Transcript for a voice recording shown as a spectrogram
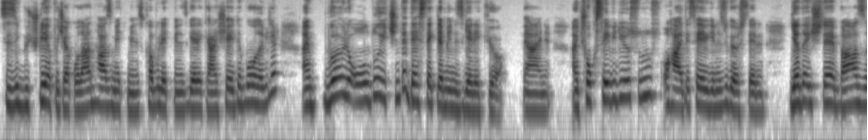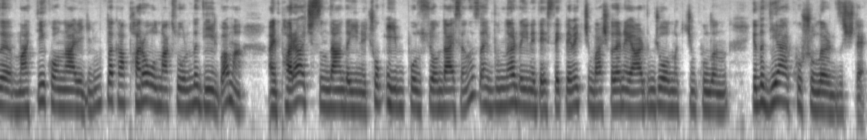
Sizi güçlü yapacak olan hazmetmeniz, kabul etmeniz gereken şey de bu olabilir. Yani böyle olduğu için de desteklemeniz gerekiyor. Yani hani çok seviliyorsunuz o halde sevginizi gösterin. Ya da işte bazı maddi konularla ilgili mutlaka para olmak zorunda değil bu ama hani para açısından da yine çok iyi bir pozisyondaysanız hani bunları da yine desteklemek için başkalarına yardımcı olmak için kullanın. Ya da diğer koşullarınız işte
